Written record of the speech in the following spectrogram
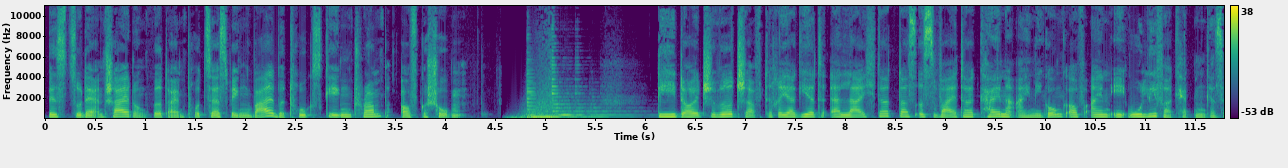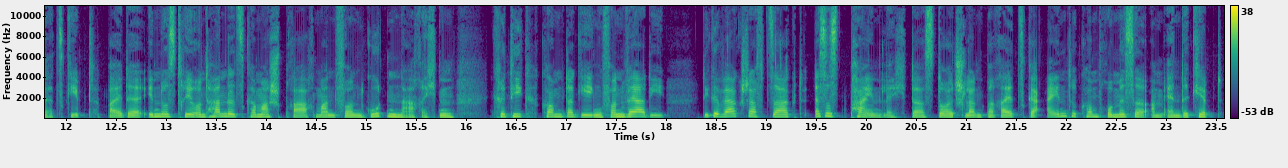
Bis zu der Entscheidung wird ein Prozess wegen Wahlbetrugs gegen Trump aufgeschoben. Die deutsche Wirtschaft reagiert erleichtert, dass es weiter keine Einigung auf ein EU-Lieferkettengesetz gibt. Bei der Industrie- und Handelskammer sprach man von guten Nachrichten. Kritik kommt dagegen von Verdi. Die Gewerkschaft sagt, es ist peinlich, dass Deutschland bereits geeinte Kompromisse am Ende kippt.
